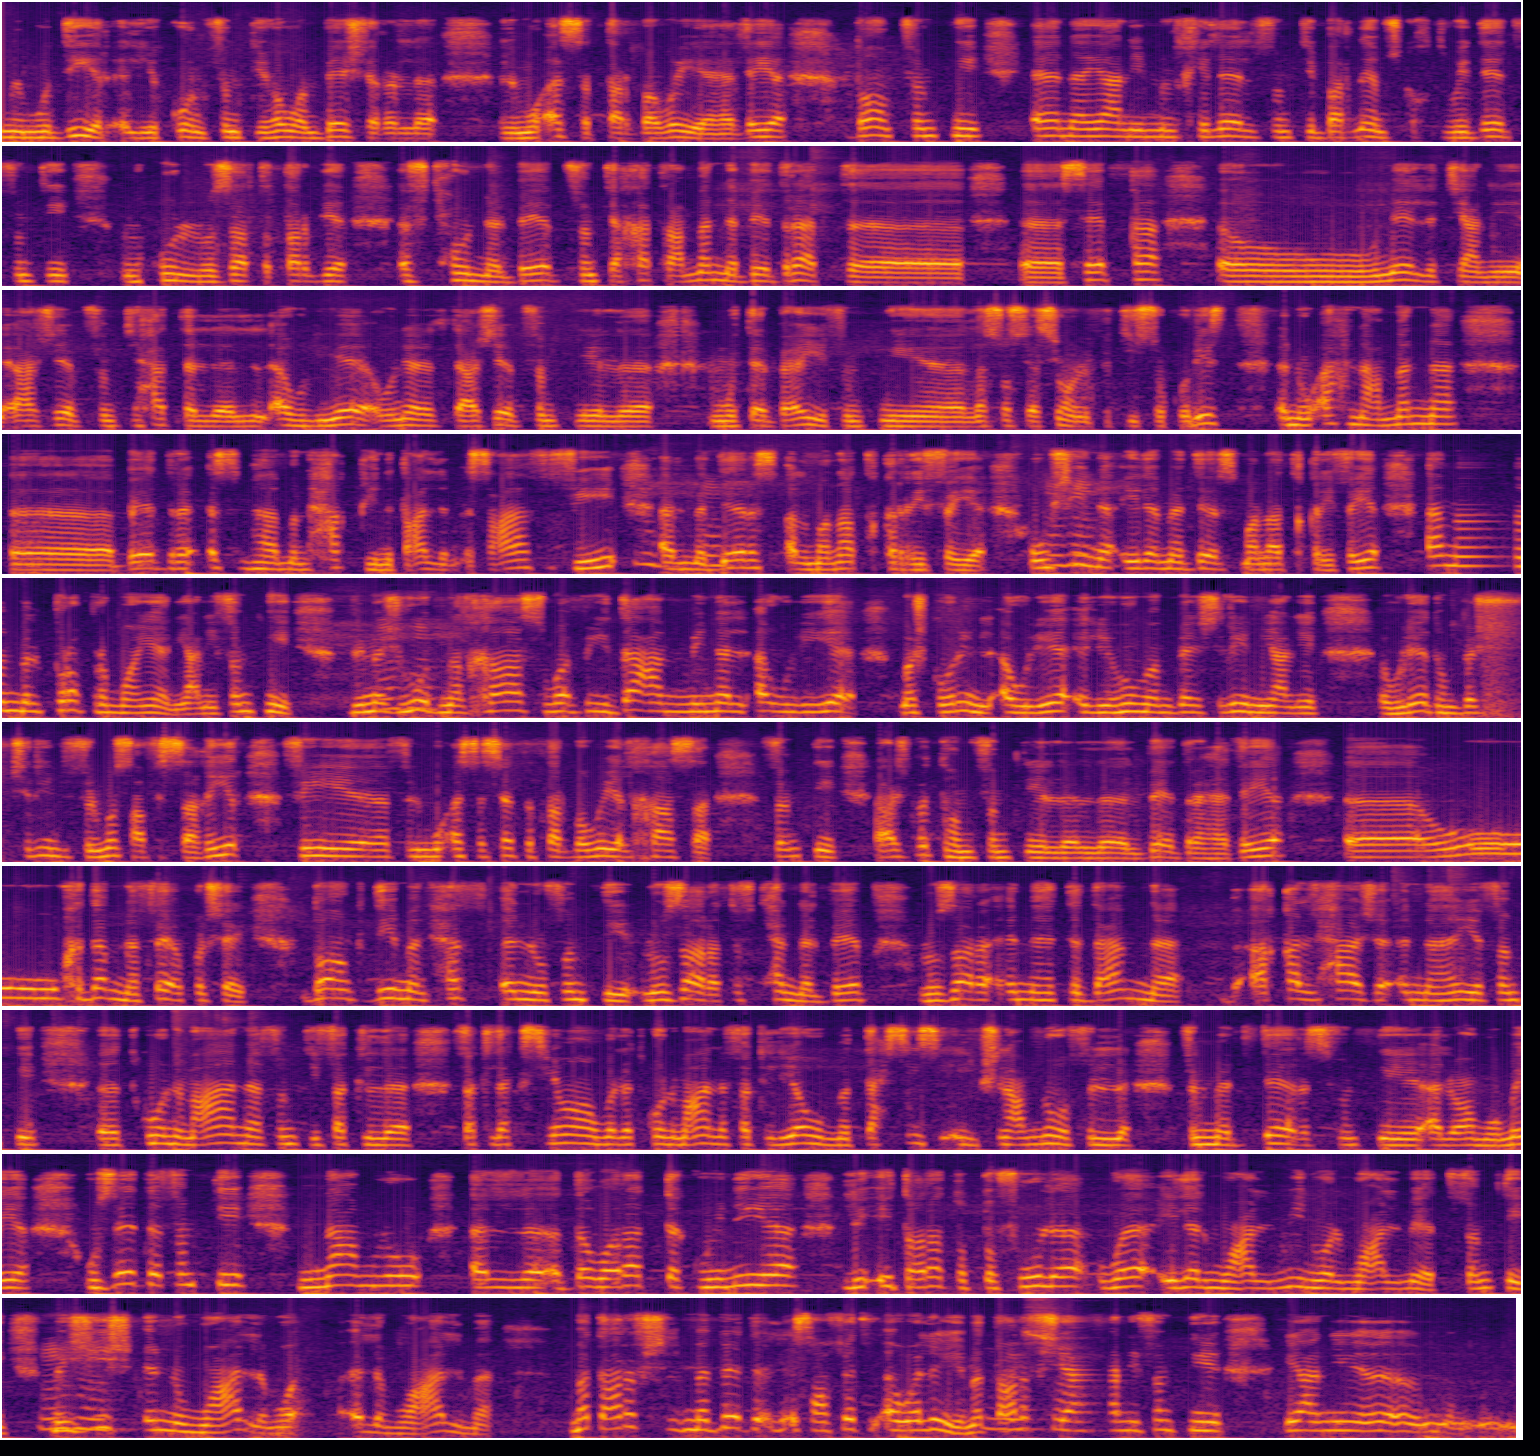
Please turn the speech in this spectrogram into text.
المدير اللي يكون فهمتي هو مباشر المؤسسة التربوية هذه. donc فهمتني أنا يعني من خلال فهمتي برنامج أخت وداد فهمتي نقول لوزارة التربية فتحوا لنا الباب فهمت خاطر عملنا بادرات آه، آه، سابقة ونالت يعني إعجاب فهمتي حتى الأولياء ونالت إعجاب فهمتني المتابعين فهمتني l'association ال petit secouriste إنه إحنا عملنا آه، بادره اسمها من حقي نتعلم إسعاف في المدارس المناطق الريفية. ومشينا إلى مدارس مناطق ريفية أما بال propre moyen يعني فهمتني بمجهودنا الخاص وبدعم من الأولياء مشكورين الأولياء اللي هم مباشرين يعني أولادهم مباشرين في المسعف الصغير في في في المؤسسات التربوية الخاصة فهمتني؟ عجبتهم فهمتني البادرة هذه آه وخدمنا فيها كل شيء. donc ديما نحث إنه فهمتني الوزارة تفتح لنا الباب الوزارة إنها تدعمنا بأقل حاجة إنها هي فهمتني تكون معنا فهمتي فك فك l'action ولا تكون معنا فك اليوم التحسيسي اللي باش نعملوه في في المدارس فهمتني العمومية. وزاد فهمتي نعملوا الدورات التكوينية لإطارات الطفولة وإلى المعلمين والمعلمات فهمتي ما يجيش إنه معلم والا معلمه ما تعرفش المبادئ الإسعافات الأولية ما تعرفش يعني فهمتني يعني آه،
